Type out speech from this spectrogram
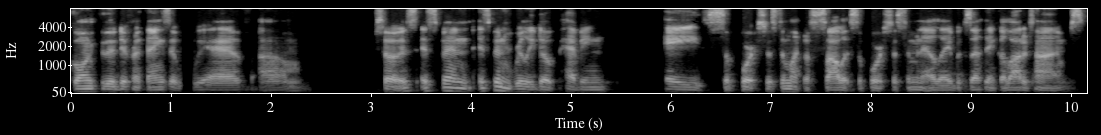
going through the different things that we have. Um, so it's it's been it's been really dope having a support system, like a solid support system in LA, because I think a lot of times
